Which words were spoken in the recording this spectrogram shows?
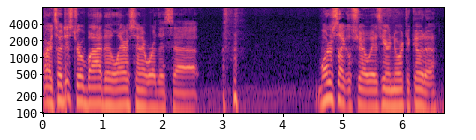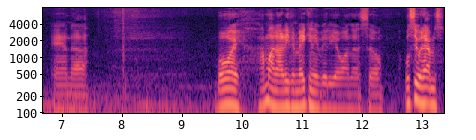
All right, so I just drove by the Alerus Center where this uh, motorcycle show is here in North Dakota, and uh, boy, I might not even make any video on this. So we'll see what happens.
